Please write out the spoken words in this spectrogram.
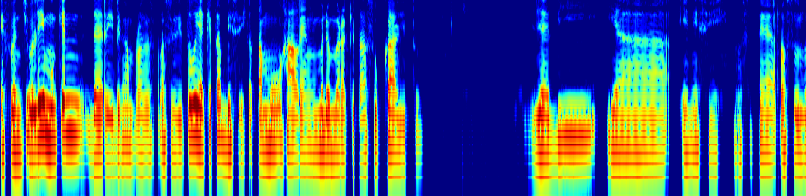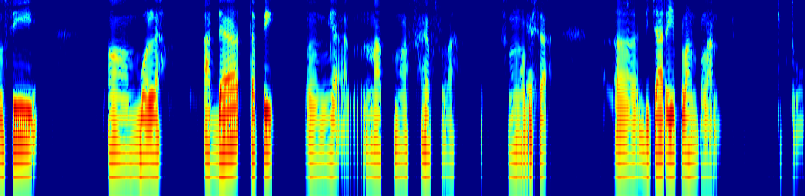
eventually mungkin dari dengan proses-proses itu ya kita bisa ketemu hal yang bener-bener kita suka gitu. Jadi ya ini sih, maksudnya resolusi, mmm, boleh ada tapi, mmm, ya not must have lah. semua Iya. bisa, eee, dicari pelan-pelan, gitu.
